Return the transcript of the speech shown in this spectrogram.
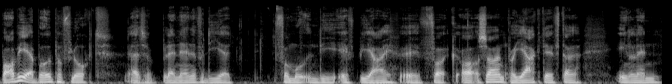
Bobby er både på flugt, altså blandt andet fordi, at formodentlig FBI-folk, øh, og så er han på jagt efter en eller anden,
